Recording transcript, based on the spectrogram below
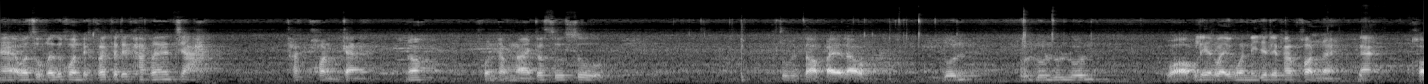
นะฮะวันศุกร์แล้วทุกคนเด็กก็จะได้พักแล้วนะจ๊ะพักผ่อนกันเนาะคนทำงานก็สู้สู้สู้ต่อไปเราลุ้นลุ้นลุ้นลุ้นลุ้นว่าออกเลขอะไรวันนี้จะได้พักผ่อนหน่อยนะขอ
